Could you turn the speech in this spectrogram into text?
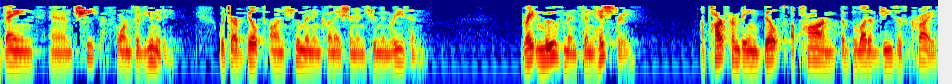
vain, and cheap forms of unity which are built on human inclination and human reason. Great movements in history, apart from being built upon the blood of Jesus Christ,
